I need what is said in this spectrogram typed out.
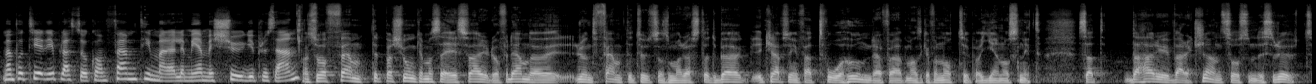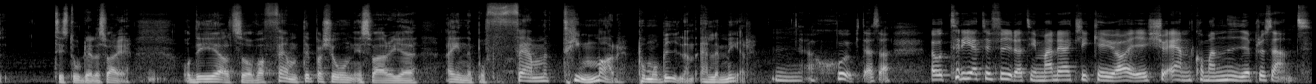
Men på tredje plats då kom 5 timmar eller mer med 20 procent. Alltså var femte person kan man säga i Sverige då, för det är ändå runt 50 000 som har röstat. Det, det krävs ungefär 200 för att man ska få något typ av genomsnitt. Så att det här är ju verkligen så som det ser ut till stor del i Sverige. Och det är alltså var femte person i Sverige är inne på fem timmar på mobilen eller mer. Mm, Sjukt alltså. Och tre till fyra timmar, där klickar jag i 21,9 procent.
